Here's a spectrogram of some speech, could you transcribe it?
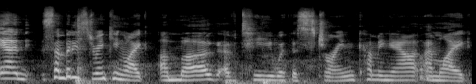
And somebody's drinking like a mug of tea with a string coming out. I'm like,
